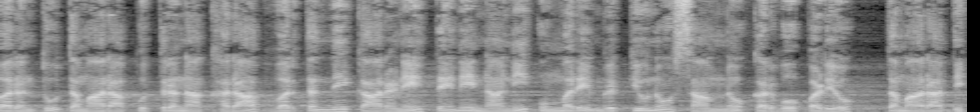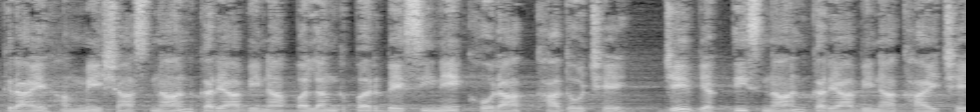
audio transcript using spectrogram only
પરંતુ તમારા પુત્રના ખરાબ વર્તનને કારણે તેને નાની ઉંમરે મૃત્યુનો સામનો કરવો પડ્યો. તમારા દીકરાએ હંમેશા સ્નાન કર્યા વિના પલંગ પર બેસીને ખોરાક ખાધો છે, જે વ્યક્તિ સ્નાન કર્યા વિના ખાય છે.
